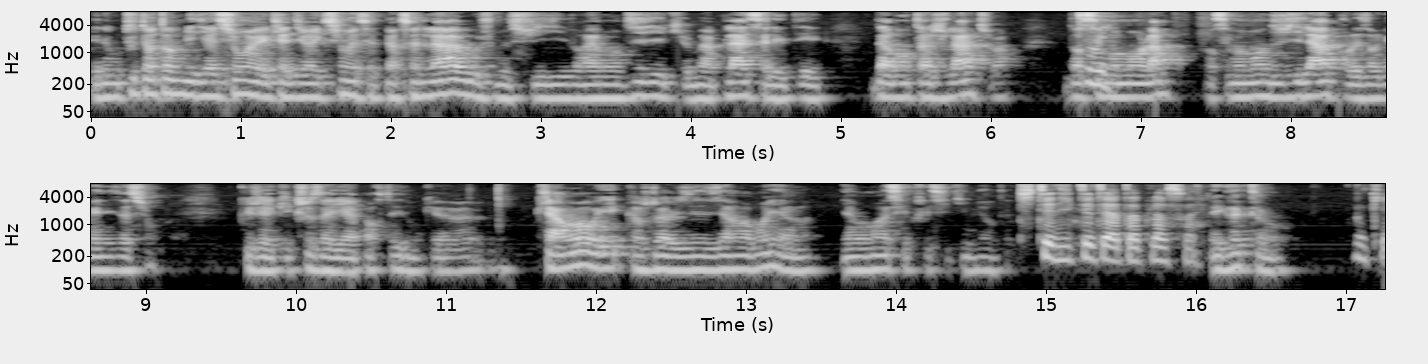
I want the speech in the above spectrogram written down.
et donc tout un temps de médiation avec la direction et cette personne-là où je me suis vraiment dit que ma place, elle était davantage là, tu vois, dans ces moments-là, dans ces moments de vie-là pour les organisations, que j'avais quelque chose à y apporter. Donc euh, clairement, oui, quand je dois visualiser un moment, il y, a un, il y a un moment assez précis qui me vient en tête. Tu t'es dit que tu étais à ta place, ouais. Exactement. Ok.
